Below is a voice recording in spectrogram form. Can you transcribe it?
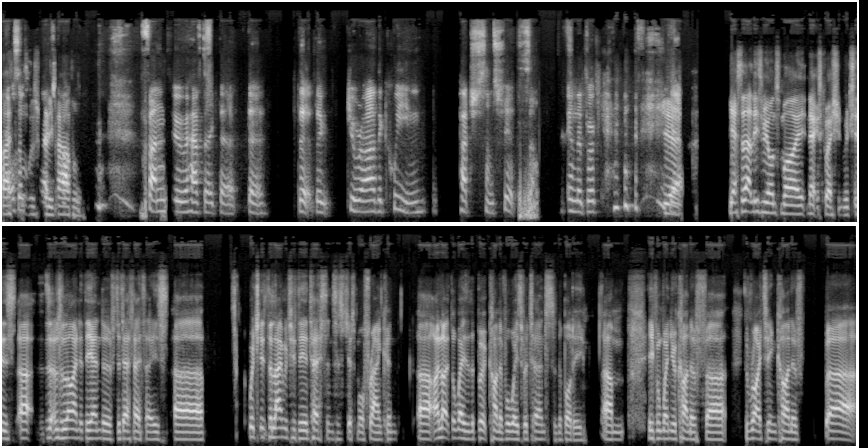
I thought it was pretty powerful. Fun to have like the the the the Duras, the queen, touch some shit some in the book. yeah. yeah. Yeah, so that leads me on to my next question, which is uh, the, line at the end of the Death Essays, uh, which is the language of the intestines is just more frank. And uh, I like the way that the book kind of always returns to the body, um, even when you're kind of uh, the writing kind of uh,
